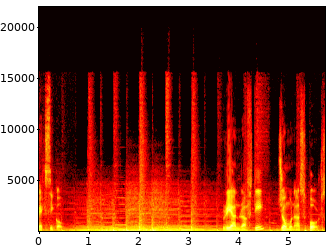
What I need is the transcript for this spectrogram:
মেক্সিকো। রিয়ান রাফতি যমুনা স্পোর্টস।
